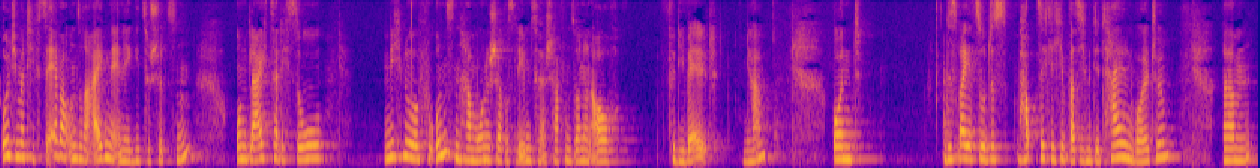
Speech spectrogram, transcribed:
ultimativ selber unsere eigene Energie zu schützen und gleichzeitig so nicht nur für uns ein harmonischeres Leben zu erschaffen, sondern auch für die Welt, ja. Und das war jetzt so das Hauptsächliche, was ich mit dir teilen wollte. Ähm,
